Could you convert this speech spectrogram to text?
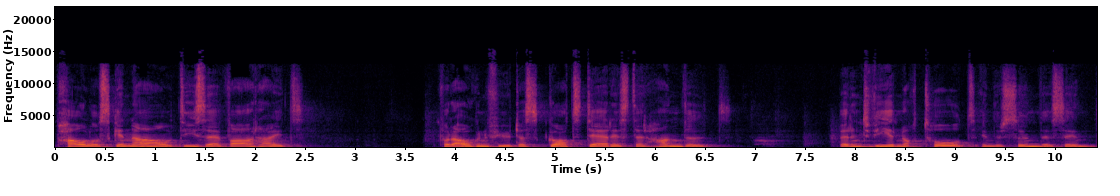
Paulus genau diese Wahrheit vor Augen führt, dass Gott der ist, der handelt, während wir noch tot in der Sünde sind.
